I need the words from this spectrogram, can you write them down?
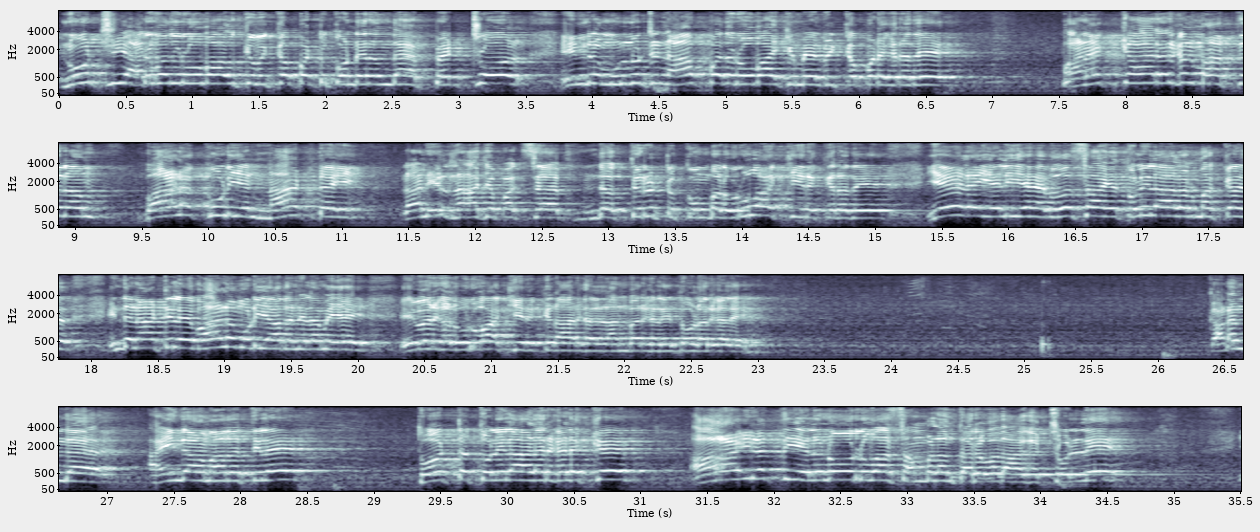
நூற்றி அறுபது ரூபாய்க்கு விற்கப்பட்டு கொண்டிருந்த பெட்ரோல் இன்று முன்னூற்று நாற்பது ரூபாய்க்கு மேல் விற்கப்படுகிறது. பணக்காரர்கள் மாத்திரம் வாழக்கூடிய நாட்டை ரணில் ராஜபக்ச இந்த திருட்டு கும்பல் உருவாக்கி இருக்கிறது. ஏழை எளிய விவசாய தொழிலாளர் மக்கள் இந்த நாட்டிலே வாழ முடியாத நிலைமையை இவர்கள் உருவாக்கி இருக்கிறார்கள் நண்பர்களே தோழர்களே. கடந்த ஐந்தாம் மாதத்திலே தோட்ட தொழிலாளர்களுக்கு ஆயிரத்தி எழுநூறு ரூபாய் சம்பளம் தருவதாக சொல்லி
